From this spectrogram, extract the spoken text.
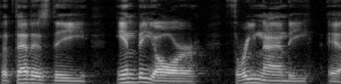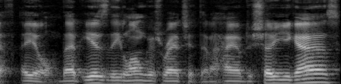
But that is the NBR 390 FL. That is the longest ratchet that I have to show you guys.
